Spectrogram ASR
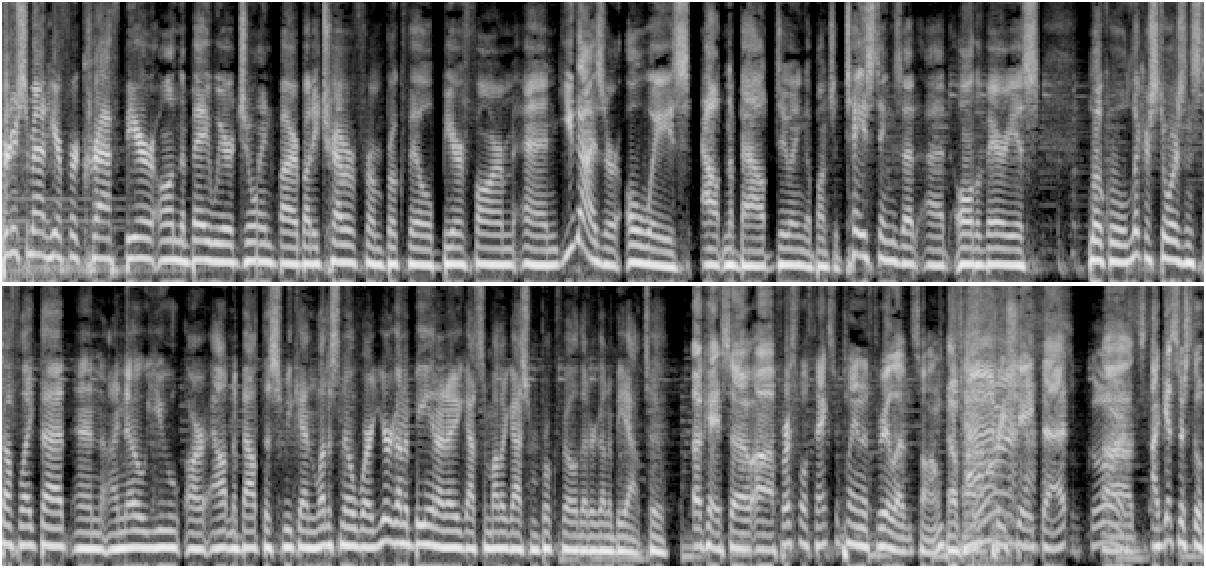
Producer Matt here for Craft Beer on the Bay. We are joined by our buddy Trevor from Brookeville Beer Farm. And you guys are always out and about doing a bunch of tastings at, at all the various local liquor stores and stuff like that. And I know you are out and about this weekend. Let us know where you're going to be. And I know you got some other guys from Brookeville that are going to be out too. Okay, so uh, first of all, thanks for playing the 311 song. Of I course. appreciate that. Of course. Uh, I guess they're still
